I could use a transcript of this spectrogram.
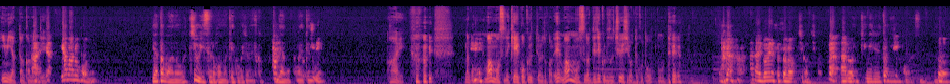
意味やったんかなって。山の方ね。いや、多分あの、注意する方の警告じゃないですか。あ宮野さんが言ってるの。ね。はい。なんかマンモスで警告って言われたからえマンモスが出てくるぞ注意しろってこと？と思ってあごめんなさいその違う違う。まああの消える谷の方ですね。そう。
